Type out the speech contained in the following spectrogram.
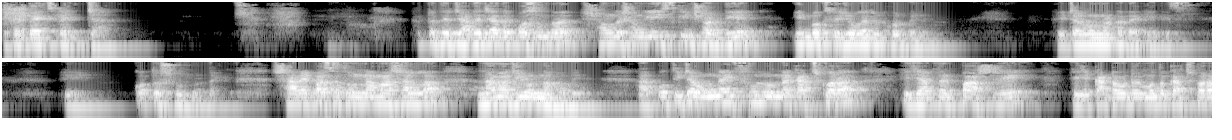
এটা ব্যাক সাইডটা আপনাদের যাদের যাদের পছন্দ হয়, সঙ্গে সঙ্গে স্ক্রিনশট দিয়ে ইনবক্সে যোগাযোগ করবেন। এটার অন্যটা দেখিয়ে দিচ্ছি। কত সুন্দর, দেখেন। সাড়ে পাঁচ হাত ওন্না মাসাল্লাহ নামাজি ওন্না হবে। আর প্রতিটা অন্যায় ফুল ওন্না কাজ করা। এই যে আপনার পাশে, এই যে কাটাউটের মতো কাজ করা,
